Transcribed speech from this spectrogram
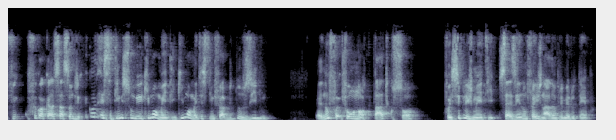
ficou aquela sensação de esse time sumiu em que momento? Em que momento esse time foi abduzido? É, não foi, foi um nó tático só. Foi simplesmente. Cezinha não fez nada no primeiro tempo.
